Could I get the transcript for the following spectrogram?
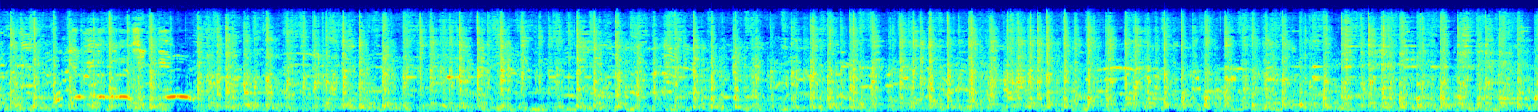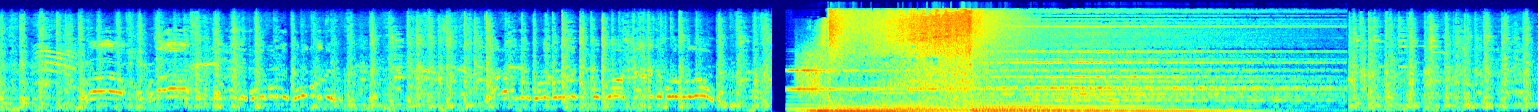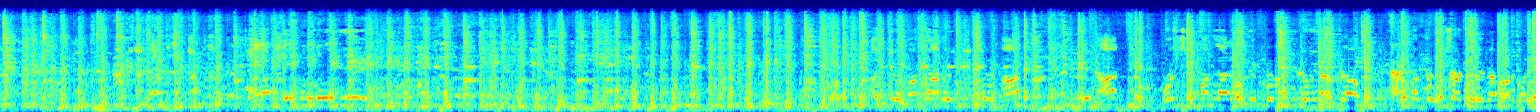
আজকে বাংলার ঐতিহ্য ধান এই ধান পশ্চিম বাংলার মধ্যে কল্যাণী রবীন্দ্রনাথ ক্লাব একমাত্র বিশাল করে ব্যবহার করে।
